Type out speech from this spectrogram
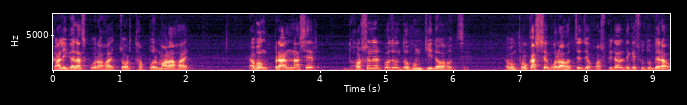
গালিগালাজ করা হয় চর থাপ্পড় মারা হয় এবং প্রাণনাশের ধর্ষণের পর্যন্ত হুমকি দেওয়া হচ্ছে এবং প্রকাশ্যে বলা হচ্ছে যে হসপিটাল থেকে শুধু বেরাও।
